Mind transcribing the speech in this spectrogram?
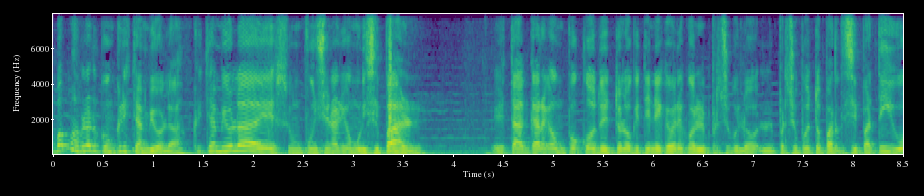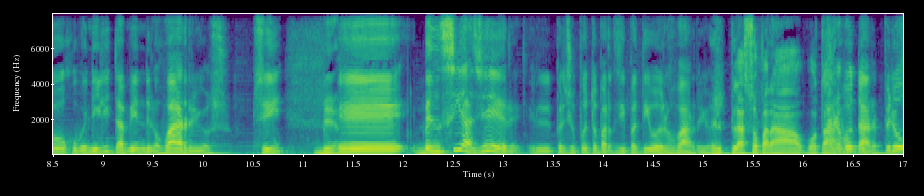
vamos a hablar con Cristian Viola. Cristian Viola es un funcionario municipal. Está a carga un poco de todo lo que tiene que ver con el presupuesto, el presupuesto participativo, juvenil y también de los barrios. ¿sí? Bien. Eh, vencía ayer el presupuesto participativo de los barrios. El plazo para votar. Para votar, pero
